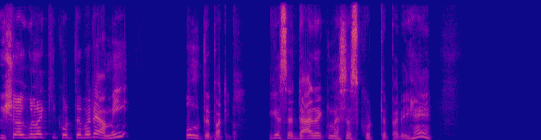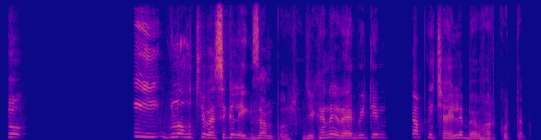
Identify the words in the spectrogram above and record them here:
বিষয়গুলো কি করতে পারে? আমি বলতে পারি। ঠিক আছে? ডাইরেক্ট মেসেজ করতে পারি হ্যাঁ? তো এইগুলো হচ্ছে বেসিক্যালি এক্সাম্পল যেখানে র্যাবিটেম আপনি চাইলে ব্যবহার করতে পারেন।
